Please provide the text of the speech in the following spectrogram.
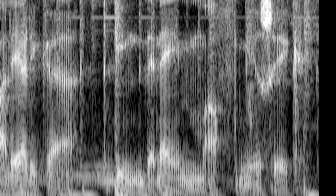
Balearica in the name of music.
